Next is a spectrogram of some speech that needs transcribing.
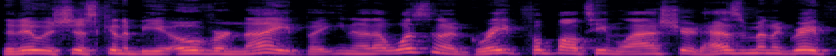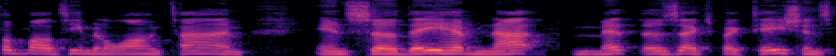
that it was just going to be overnight. But, you know, that wasn't a great football team last year. It hasn't been a great football team in a long time. And so they have not met those expectations.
